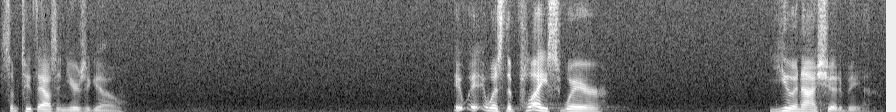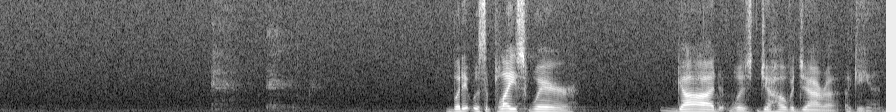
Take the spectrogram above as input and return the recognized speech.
some 2,000 years ago, it, it was the place where you and I should have been. But it was a place where God was Jehovah Jireh again.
